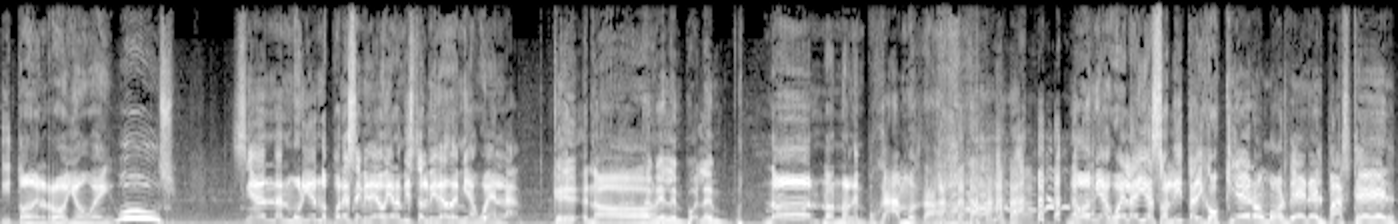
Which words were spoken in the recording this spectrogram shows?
Y todo el rollo, güey. Uh, se andan muriendo por ese video. Hubieran visto el video de mi abuela. Que no. También le, empu- empu- No, no, no le empujamos. No, No, mi abuela ella solita dijo, quiero morder el pastel,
